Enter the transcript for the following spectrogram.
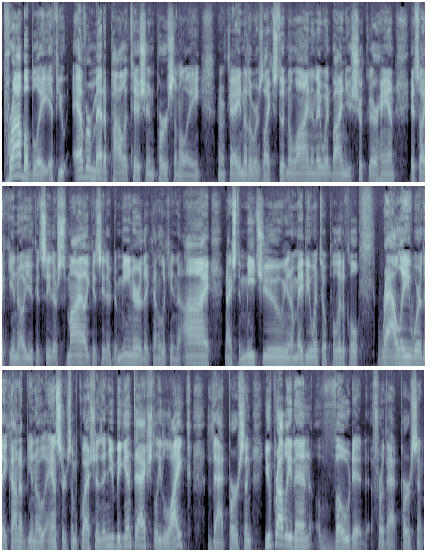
Probably if you ever met a politician personally, okay, in other words, like stood in a line and they went by and you shook their hand, it's like, you know, you could see their smile, you could see their demeanor, they kind of look you in the eye, nice to meet you, you know, maybe you went to a political rally where they kind of, you know, answered some questions and you begin to actually like that person. You probably then voted for that person.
